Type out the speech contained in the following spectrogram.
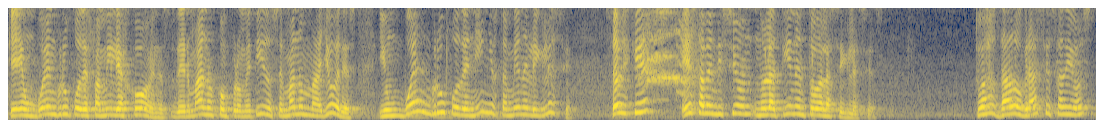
que haya un buen grupo de familias jóvenes, de hermanos comprometidos, hermanos mayores y un buen grupo de niños también en la iglesia. ¿Sabes qué? Esa bendición no la tienen todas las iglesias. ¿Tú has dado gracias a Dios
